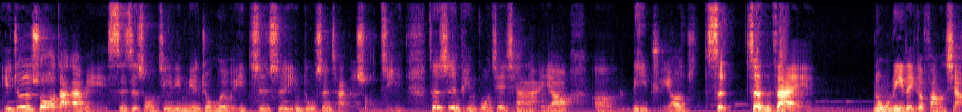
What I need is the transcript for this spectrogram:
也就是说，大概每四只手机里面就会有一只是印度生产的手机。这是苹果接下来要呃力举要正正在努力的一个方向。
